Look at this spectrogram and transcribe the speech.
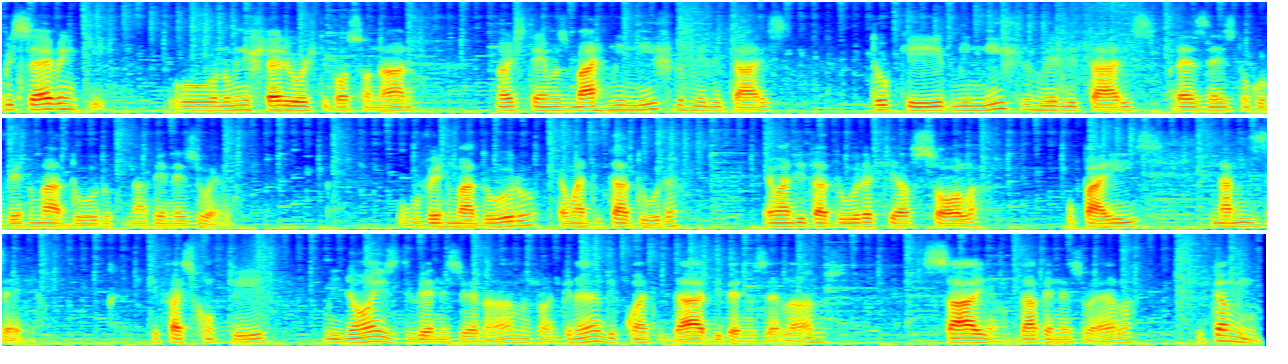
Observem que o, no Ministério hoje de Bolsonaro, nós temos mais ministros militares do que ministros militares presentes no governo Maduro na Venezuela. O governo Maduro é uma ditadura, é uma ditadura que assola o país na miséria, que faz com que milhões de venezuelanos, uma grande quantidade de venezuelanos, saiam da Venezuela e caminhem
